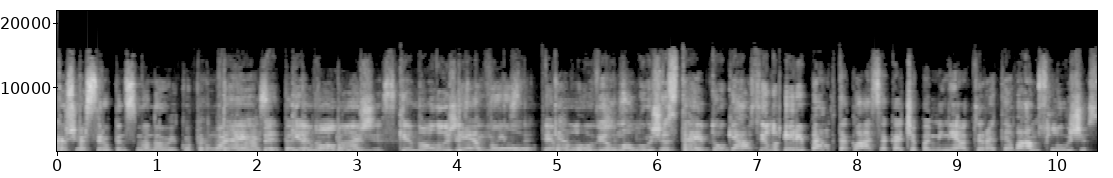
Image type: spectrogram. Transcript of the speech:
Kas lūžio. pasirūpins mano vaikų pirmoje Taip, klasėje? bet kieno lūžis kieno lūžis tai Tėvų, tėvų Vilma lūžis, taip, daugiausiai ir į penktą klasę, ką čia paminėjau, tai yra tėvams lūžis.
